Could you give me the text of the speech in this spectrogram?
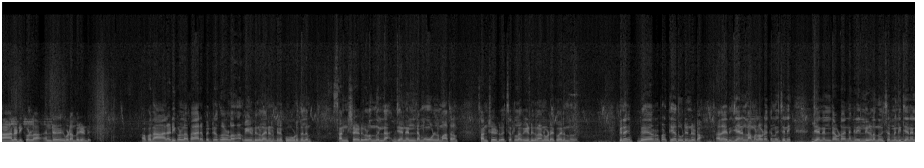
നാലടിക്കുള്ള എന്റെ ഇവിടം വരെ ഉണ്ട് അപ്പോൾ നാലടിക്കുള്ള പാരപ്പറ്റൊക്കെ ഉള്ള വീടുകൾ തന്നെയാണ്. പിന്നെ കൂടുതലും സൺഷെയ്ഡുകളൊന്നുമില്ല ജനലിന്റെ മുകളിൽ മാത്രം സൺഷെയ്ഡ് വെച്ചിട്ടുള്ള വീടുകളാണ് ഇവിടെയൊക്കെ വരുന്നത്. പിന്നെ വേറൊരു പ്രത്യേകത കൂടി ഉണ്ട് കേട്ടോ അതായത് ജനൽ നമ്മളവിടെയൊക്കെ എന്ന് വെച്ചാൽ ജനലിന്റെ അവിടെ തന്നെ ഗ്രില്ലുകളെന്ന് വെച്ചിട്ടുണ്ടെങ്കിൽ ജനൽ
